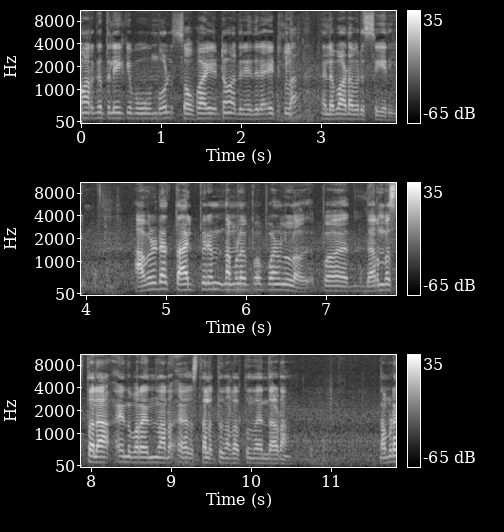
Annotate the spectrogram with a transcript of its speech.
മാർഗത്തിലേക്ക് പോകുമ്പോൾ സ്വാഭാവികമായിട്ടും അതിനെതിരായിട്ടുള്ള നിലപാട് അവർ സ്വീകരിക്കും. അവരുടെ താല്പര്യം നമ്മളിപ്പോൾ പണല്ലോ ഇപ്പോൾ ധർമ്മസ്ഥല എന്ന് പറയുന്ന സ്ഥലത്ത് നടത്തുന്നത് എന്താണ് നമ്മുടെ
